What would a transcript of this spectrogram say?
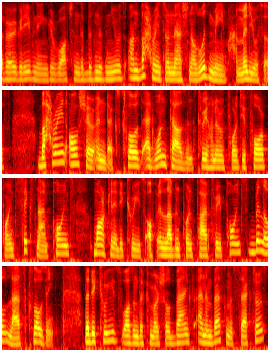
A very good evening. You're watching the business news on Bahrain International with me, Mohammed Youssef. Bahrain All Share Index closed at 1,344.69 points, marking a decrease of 11.53 points below last closing. The decrease was in the commercial banks and investment sectors,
